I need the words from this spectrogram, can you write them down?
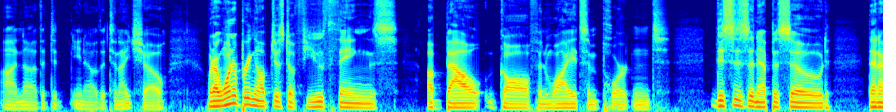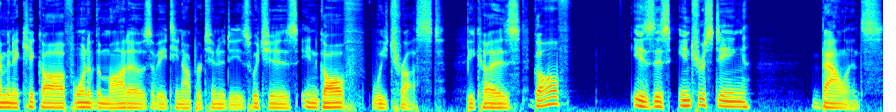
on uh, the you know the Tonight Show. But I want to bring up just a few things about golf and why it's important. This is an episode that I'm going to kick off one of the mottos of 18 Opportunities, which is In golf, we trust. Because golf is this interesting balance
